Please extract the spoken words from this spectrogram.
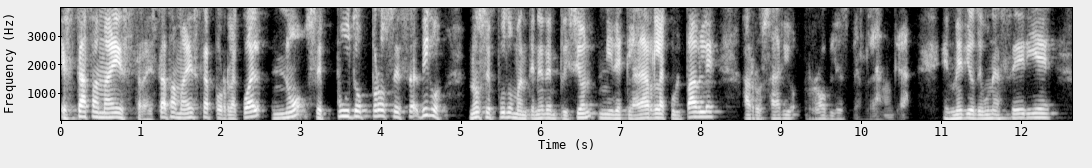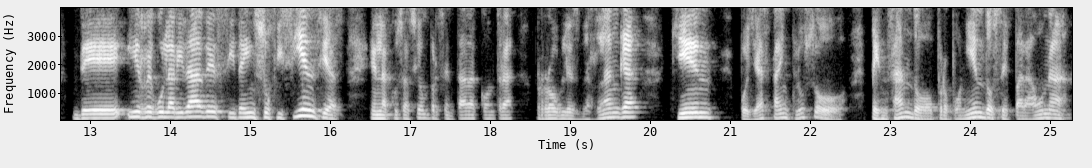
estafa maestra, estafa maestra por la cual no se pudo procesar, digo, no se pudo mantener en prisión ni declararla culpable a Rosario Robles Berlanga, en medio de una serie de irregularidades y de insuficiencias en la acusación presentada contra Robles Berlanga, quien pues ya está incluso pensando o proponiéndose para una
